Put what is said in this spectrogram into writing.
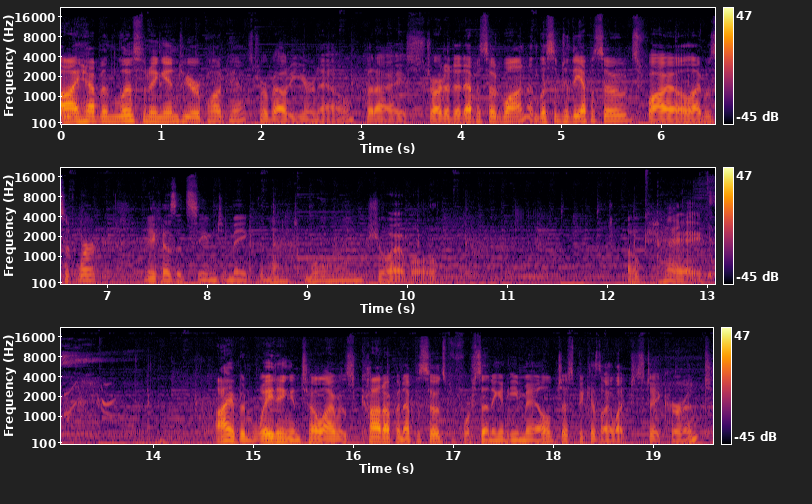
I have been listening into your podcast for about a year now, but I started at episode one and listened to the episodes while I was at work because it seemed to make the night more enjoyable. Okay. I have been waiting until I was caught up in episodes before sending an email just because I like to stay current.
